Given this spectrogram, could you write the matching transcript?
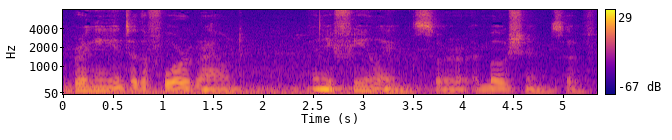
Bringing into the foreground any feelings or emotions of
